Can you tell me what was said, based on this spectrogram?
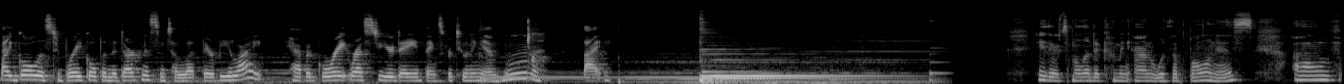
My goal is to break open the darkness and to let there be light. Have a great rest of your day and thanks for tuning in. Mwah. Bye. Hey there, it's Melinda coming on with a bonus of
